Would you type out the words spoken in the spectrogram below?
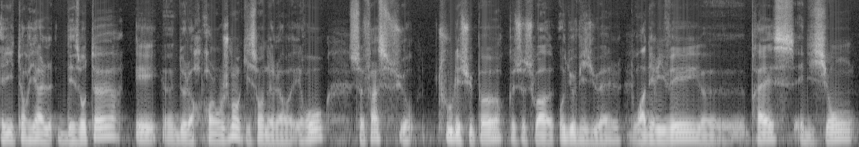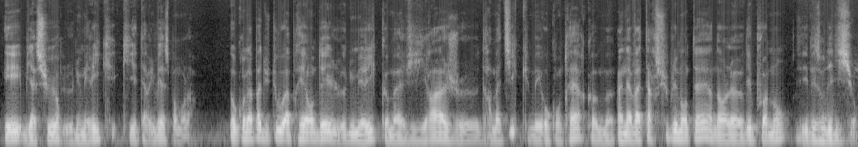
éditorial des auteurs et de leurs prolongements, qui sont de leurs héros, se fasse sur tous les supports, que ce soit audiovisuel, droits dérivés, euh, presse, édition et bien sûr le numérique qui est arrivé à ce moment-là. Donc on n'a pas du tout appréhendé le numérique comme un virage dramatique, mais au contraire comme un avatar supplémentaire dans le déploiement des maisons d'édition.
